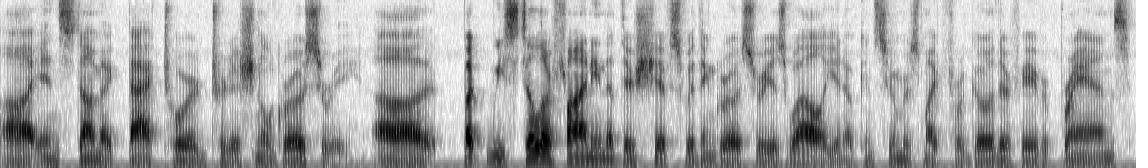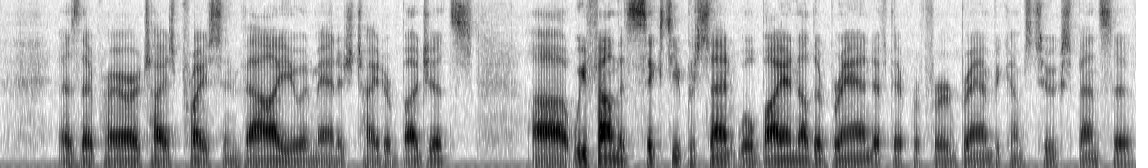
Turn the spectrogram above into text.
uh, in stomach back toward traditional grocery. Uh, but we still are finding that there's shifts within grocery as well. You know, consumers might forego their favorite brands as they prioritize price and value and manage tighter budgets. Uh, we found that 60% will buy another brand if their preferred brand becomes too expensive.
